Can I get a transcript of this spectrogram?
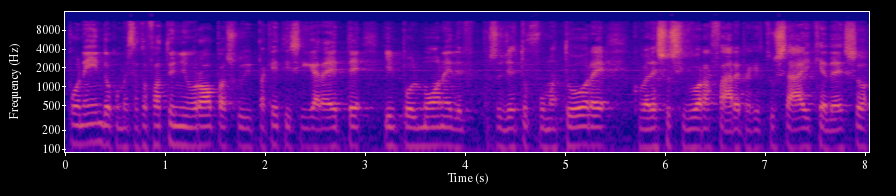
ponendo, come è stato fatto in Europa sui pacchetti di sigarette, il polmone del soggetto fumatore, come adesso si vorrà fare, perché tu sai che adesso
